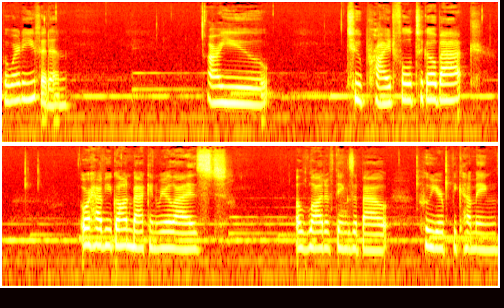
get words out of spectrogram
But where do you fit in? Are you too prideful to go back? Or have you gone back and realized a lot of things about who you're becoming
